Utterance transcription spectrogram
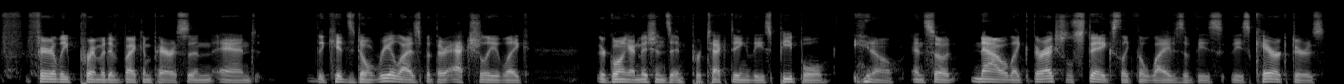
f- fairly primitive by comparison, and the kids don't realize, but they're actually like they're going on missions and protecting these people you know and so now like their actual stakes like the lives of these these characters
